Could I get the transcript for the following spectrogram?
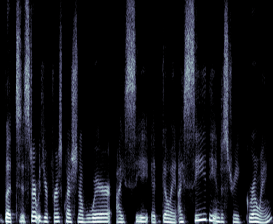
but to start with your first question of where I see it going, I see the industry growing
